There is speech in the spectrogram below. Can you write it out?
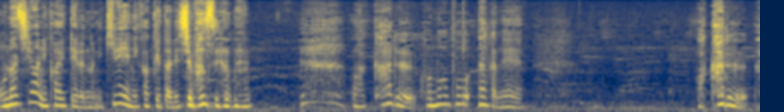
同じように書いてるのに綺麗に書けたりしますよね。わかる。この棒なんかねわかる。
